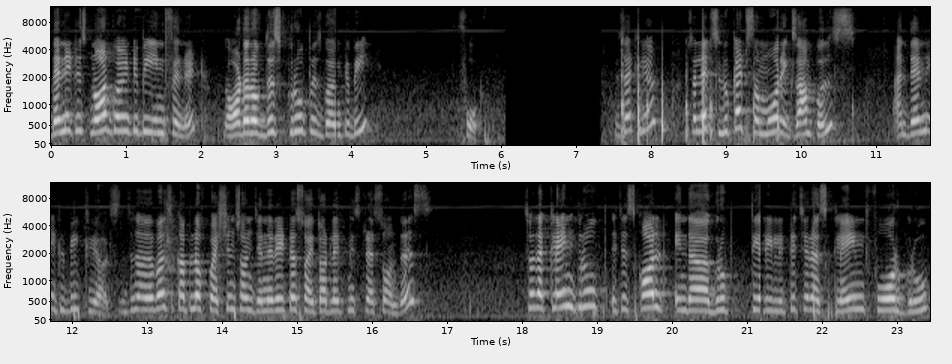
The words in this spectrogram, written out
then it is not going to be infinite the order of this group is going to be 4. Is that clear? So, let us look at some more examples and then it will be clear. So, there was a couple of questions on generators, so I thought let me stress on this. So, the Klein group it is called in the group theory literature as Klein 4 group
